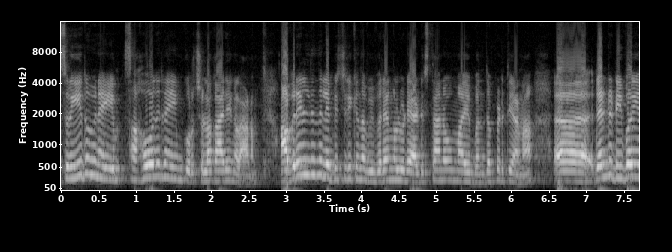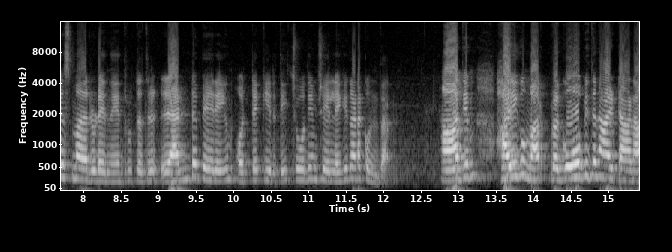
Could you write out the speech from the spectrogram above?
ശ്രീധുവിനെയും സഹോദരനെയും കുറിച്ചുള്ള കാര്യങ്ങളാണ്. അവരിൽ നിന്ന് ലഭിച്ചിരിക്കുന്ന വിവരങ്ങളുടെ അടിസ്ഥാനവുമായി ബന്ധപ്പെടുത്തിയാണ് രണ്ട് ഡിവൈഎസ്മാരുടെ നേതൃത്വത്തിൽ രണ്ട് പേരെയും ഒറ്റയ്ക്കിരുത്തി ചോദ്യം ചെയ്യലിലേക്ക് കടക്കുന്നത്. ആദ്യം ഹരികുമാർ പ്രകോപിതനായിട്ടാണ്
